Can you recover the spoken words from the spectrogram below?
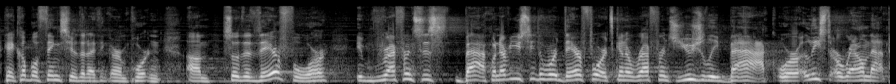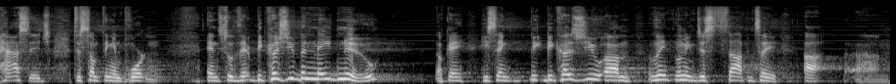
Okay, a couple of things here that I think are important. Um, so the therefore, it references back. Whenever you see the word therefore, it's going to reference usually back or at least around that passage to something important. And so there, because you've been made new, okay, he's saying because you, um, let, me, let me just stop and tell you, uh, um,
